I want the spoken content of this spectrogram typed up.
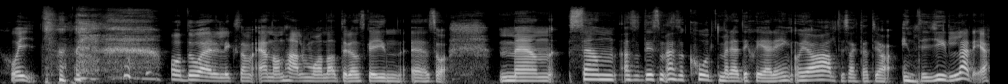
skit. och då är det liksom en och en halv månad till den ska in. Eh, så. Men sen, alltså det som är så coolt med redigering, och jag har alltid sagt att jag inte gillar det.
